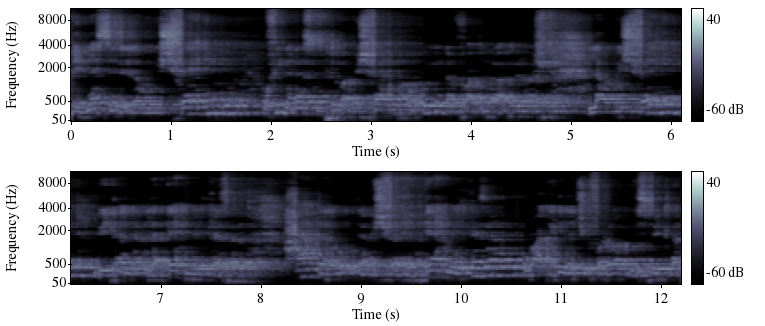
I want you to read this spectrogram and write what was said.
بالناس اللي لو مش فاهم وفينا ناس بتبقى مش فاهمة وكلنا في وقت من مش فاهم. لو مش فاهم بيتقال لك لا اعمل كذا. حتى لو انت مش فاهم اعمل كذا وبعد كده تشوف الرب يثبت لك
